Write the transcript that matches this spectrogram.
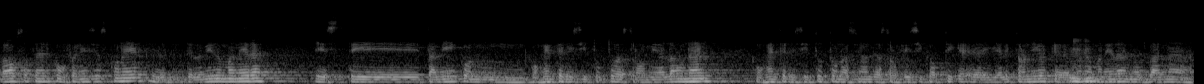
vamos a tener conferencias con él. eh, De la misma manera, este, también con, con gente del Instituto de Astronomía de la UNAM, con gente del Instituto Nacional de Astrofísica Óptica y Electrónica que de alguna Ujú. manera nos van a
